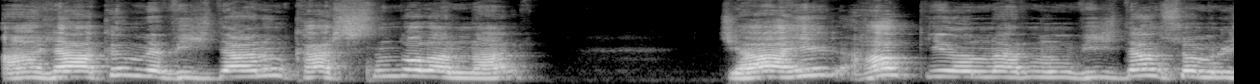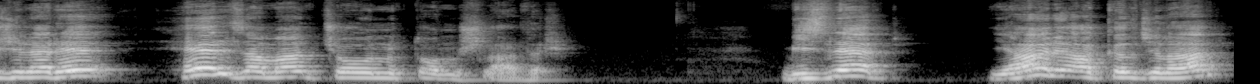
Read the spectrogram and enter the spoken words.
ahlakın ve vicdanın karşısında olanlar, cahil halk yığınlarının vicdan sömürücüleri her zaman çoğunlukta olmuşlardır. Bizler, yani akılcılar,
